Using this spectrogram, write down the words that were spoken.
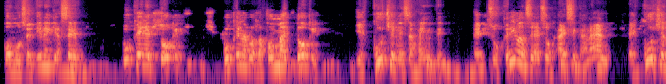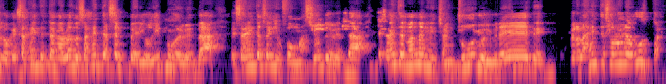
como se tiene que hacer. Busquen el toque, busquen la plataforma del toque y escuchen a esa gente. Eh, suscríbanse a, eso, a ese canal Escuchen lo que esa gente está hablando. Esa gente hace periodismo de verdad. Esa gente hace información de verdad. Esa gente manda en chanchullo y brete. Pero la gente solo le gusta.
